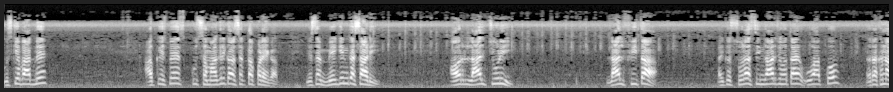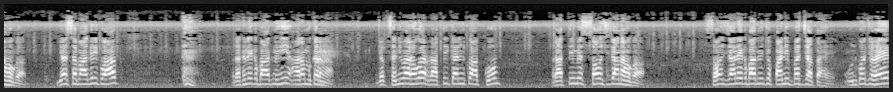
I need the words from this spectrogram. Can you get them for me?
उसके बाद में आपको इसमें कुछ सामग्री का आवश्यकता पड़ेगा, जैसे मेगिन का साड़ी और लाल चूड़ी, लाल फीता सोलह श्रृंगार जो होता है वो आपको रखना होगा। यह सामग्री को आप रखने के बाद में ही आरंभ करना। जब शनिवार होगा, रात्रिकालीन को आपको रात्रि में शौच जाना होगा। शौच जाने के बाद में जो पानी बच जाता है, उनको जो है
